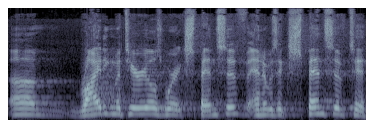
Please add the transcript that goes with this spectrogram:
um, writing materials were expensive, and it was expensive to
